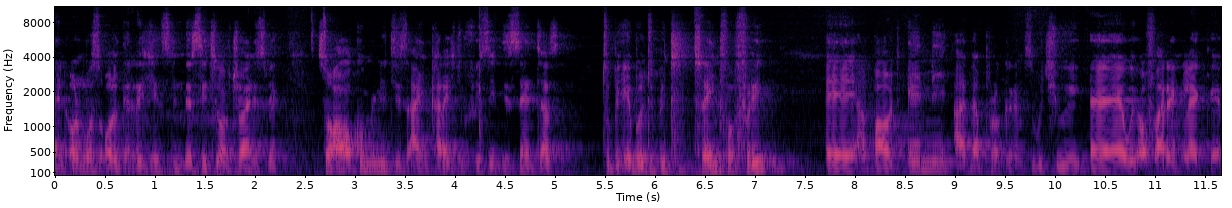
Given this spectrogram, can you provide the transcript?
and almost all the regions in the city of Johannesburg. So our communities are encouraged to visit these centers to be able to be trained for free uh, about any other programs which we uh, we're offering, like uh,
